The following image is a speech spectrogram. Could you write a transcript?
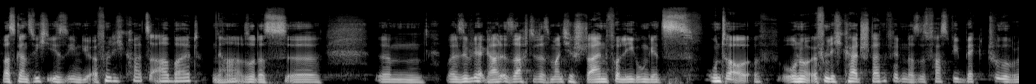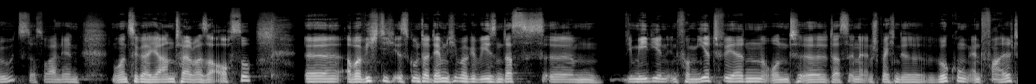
Was ganz wichtig ist, eben die Öffentlichkeitsarbeit. Ja, also das, äh, ähm, weil Silvia gerade sagte, dass manche Steinverlegungen jetzt unter, ohne Öffentlichkeit stattfinden. Das ist fast wie Back to the Roots. Das war in den 90er Jahren teilweise auch so. Äh, aber wichtig ist Gunther Dämmlich immer gewesen, dass ähm, die Medien informiert werden und äh, das eine entsprechende Wirkung entfaltet.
